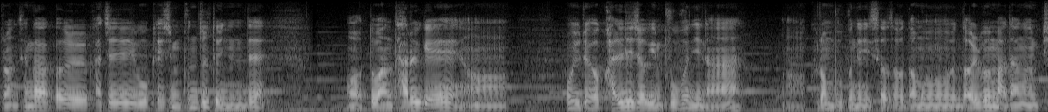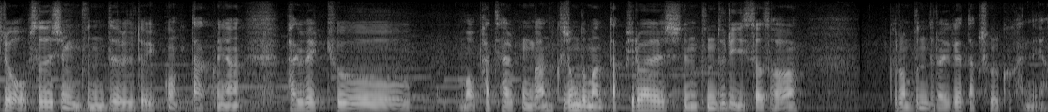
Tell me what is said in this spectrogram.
그런 생각을 가지고 계신 분들도 있는데 어, 또한 다르게 어, 오히려 관리적인 부분이나 어, 그런 부분에 있어서 너무 넓은 마당은 필요 없으신 분들도 있고 딱 그냥 바비큐 뭐 파티할 공간 그 정도만 딱 필요하신 분들이 있어서 그런 분들에게 딱 좋을 것 같네요.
